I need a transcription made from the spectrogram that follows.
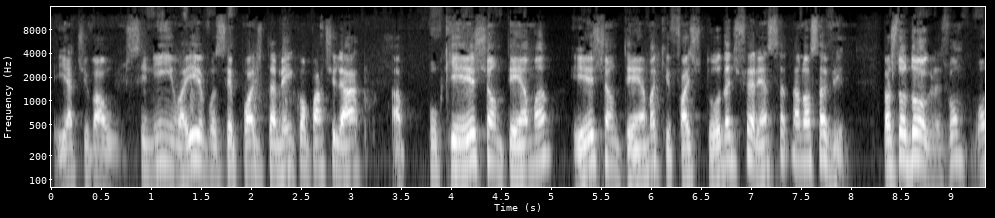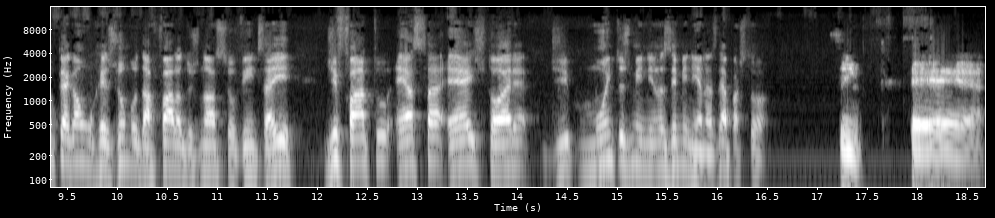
e ativar o sininho aí, você pode também compartilhar, ah, porque este é um tema, este é um tema que faz toda a diferença na nossa vida. Pastor Douglas, vamos, vamos pegar um resumo da fala dos nossos ouvintes aí. De fato, essa é a história de muitos meninos e meninas, né, pastor? Sim. É,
